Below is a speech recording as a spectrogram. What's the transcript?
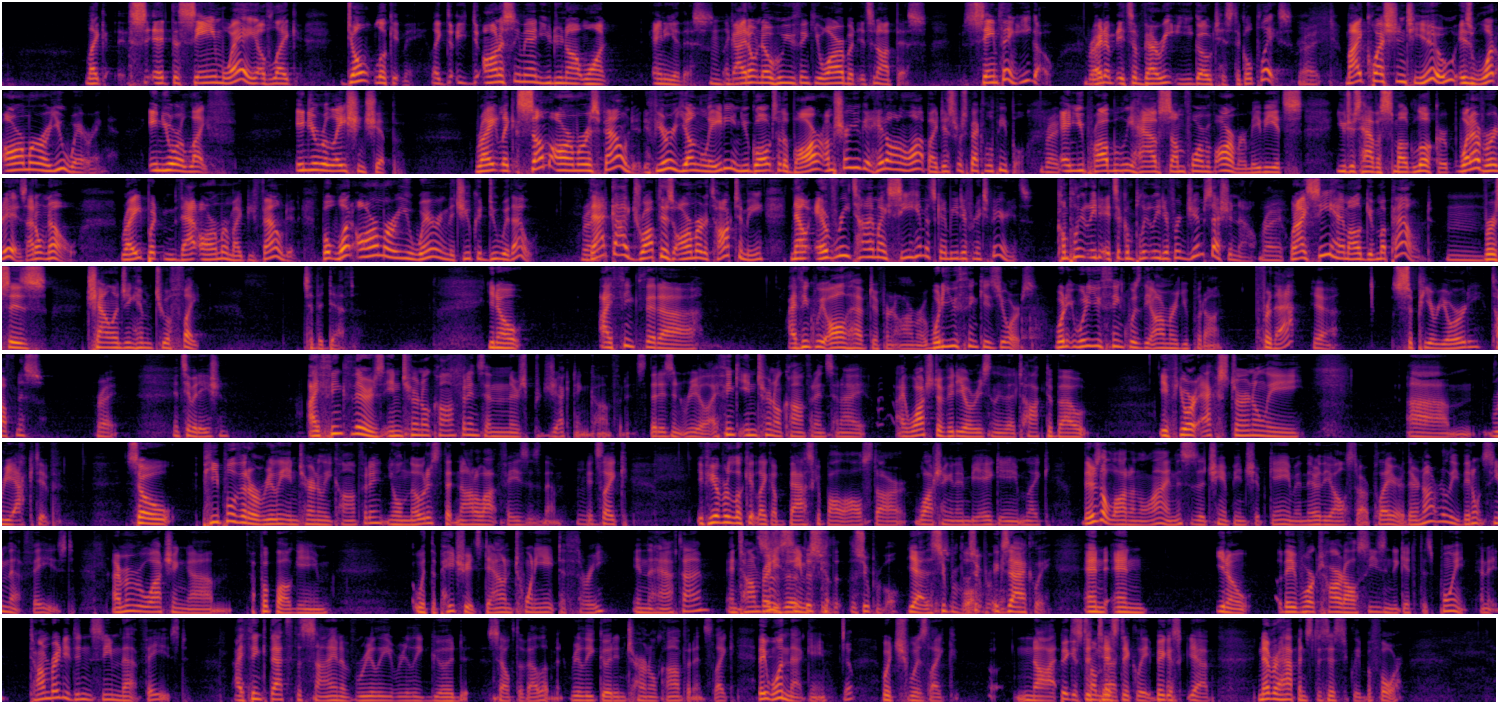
like at the same way of like don't look at me like honestly man you do not want any of this like mm-hmm. i don't know who you think you are but it's not this same thing ego right? Um, it's a very egotistical place. Right. My question to you is what armor are you wearing in your life, in your relationship? Right? Like some armor is founded. If you're a young lady and you go out to the bar, I'm sure you get hit on a lot by disrespectful people. Right. And you probably have some form of armor. Maybe it's you just have a smug look or whatever it is. I don't know. Right? But that armor might be founded. But what armor are you wearing that you could do without? That guy dropped his armor to talk to me. Now every time I see him, it's going to be a different experience. Completely, it's a completely different gym session now. Right. When I see him, I'll give him a pound hmm. versus challenging him to a fight to the death. You know, I think that uh, I think we all have different armor. What do you think is yours? What do you, what do you think was the armor you put on? For that, Yeah. superiority, toughness, Right. intimidation. I think there's internal confidence and then there's projecting confidence that isn't real. I think internal confidence, and I, I watched a video recently that talked about if you're externally um, reactive. So people that are really internally confident, you'll notice that not a lot fazes them. It's like if you ever look at like a basketball all star watching an NBA game, like there's a lot on the line. This is a championship game, and they're the all star player. They're not really. They don't seem that fazed. I remember watching um, a football game with the Patriots down twenty eight to three in the halftime, and Tom Brady this is, the, seemed this is the, the Super Bowl. yeah, the Super the Bowl. Super Bowl. Exactly. And and you know, they've worked hard all season to get to this point and it, Tom Brady didn't seem that fazed. I think that's the sign of really really good self-development, really good internal confidence. Like they won that game. Yep. Which was like not Biggest comeback. statistically biggest yeah, never happened statistically before.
